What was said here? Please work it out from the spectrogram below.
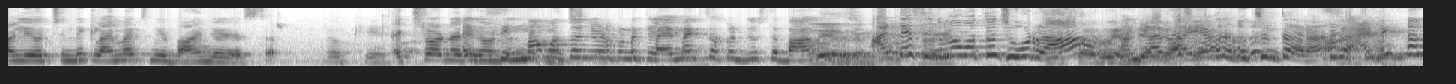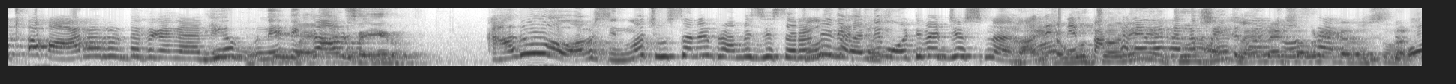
మళ్ళీ వచ్చింది. క్లైమాక్స్ మీరు బాగా ఎంజాయ్ చేస్తారు. ఓకే ఎక్స్ట్రాడినరీగా ఉంటుంది సినిమా మొత్తం చూడకుండా క్లైమాక్స్ ఒకటి చూస్తే బాగా. అంటే సినిమా మొత్తం చూడరా? కూర్చుంటారా? హారర్ ఉంటది కదా కాదు ఆవిడ సినిమా చూస్తానే ప్రామిస్ చేస్తారని నేను ఇవన్నీ మోటివేట్ చేస్తున్నాను. ఓ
